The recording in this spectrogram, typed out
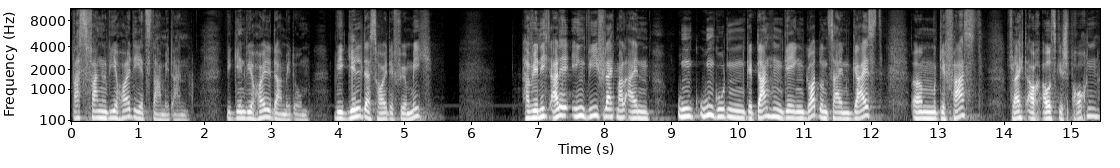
Was fangen wir heute jetzt damit an? Wie gehen wir heute damit um? Wie gilt das heute für mich? Haben wir nicht alle irgendwie vielleicht mal einen un unguten Gedanken gegen Gott und seinen Geist ähm, gefasst, vielleicht auch ausgesprochen?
